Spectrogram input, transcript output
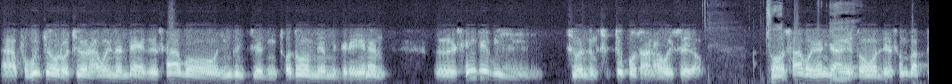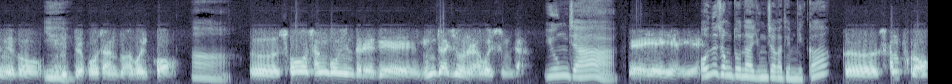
아, 부분적으로 지원하고 있는데 그 사고 인근 지역인 조동 면민들에게는 그 생계비 지원 등 직접 보상을 하고 있어요. 조- 또 사고 현장에 예. 동원된 선박 등에도 예. 유류대 보상도 하고 있고 어, 그 소상공인들에게 융자 지원을 하고 있습니다. 융자 예 예 예 예. 어느 정도나 융자가 됩니까? 그 3%,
